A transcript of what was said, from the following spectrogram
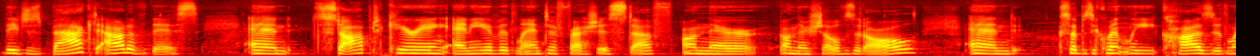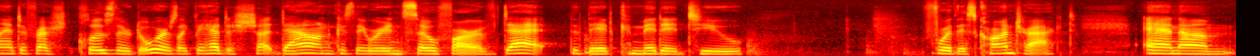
they just backed out of this and stopped carrying any of Atlanta Fresh's stuff on their on their shelves at all and subsequently caused Atlanta Fresh to close their doors like they had to shut down because they were in so far of debt that they had committed to for this contract and um,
